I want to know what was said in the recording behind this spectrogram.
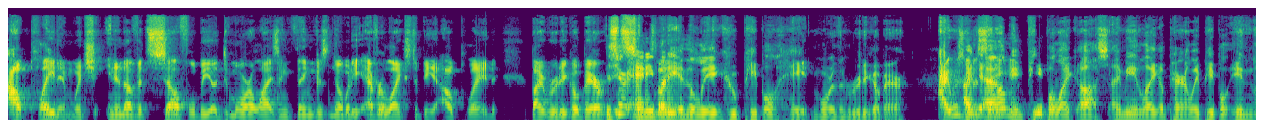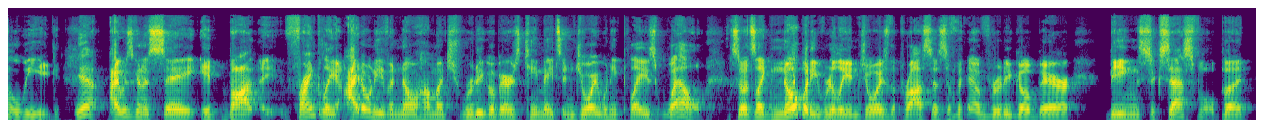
outplayed him, which in and of itself will be a demoralizing thing because nobody ever likes to be outplayed by Rudy Gobert. Is there anybody like, in the league who people hate more than Rudy Gobert? I was. I, say, I, don't mean people like us. I mean like apparently people in the league. Yeah, I was going to say it. Bought. Frankly, I don't even know how much Rudy Gobert's teammates enjoy when he plays well. So it's like nobody really enjoys the process of, of Rudy Gobert being successful. But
